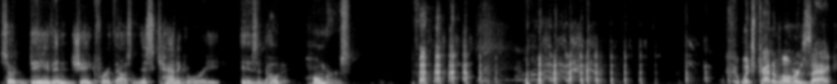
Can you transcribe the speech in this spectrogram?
So Dave and Jake for a thousand. This category is about homers. Which kind of homer, Zach?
